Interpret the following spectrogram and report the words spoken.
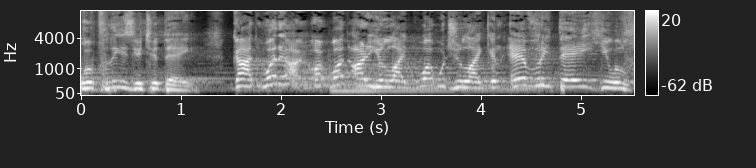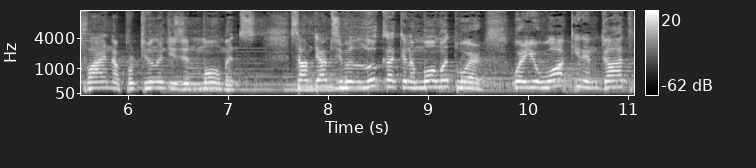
will please you today? God, what are, what are you like? What would you like? And every day He will find opportunities and moments. Sometimes it will look like in a moment where, where you're walking and God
